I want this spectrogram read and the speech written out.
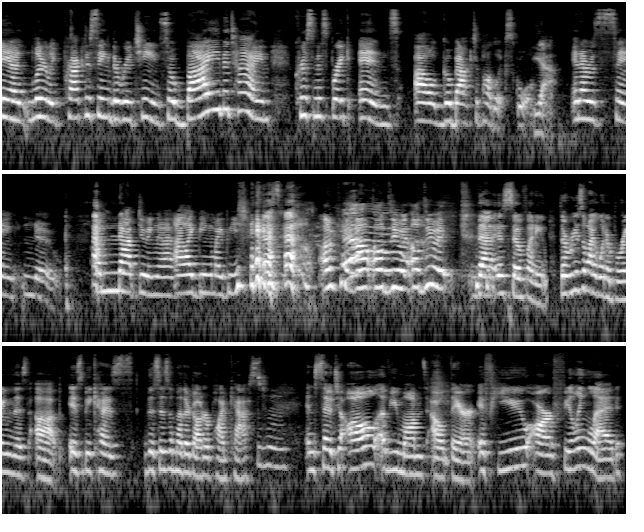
and literally practicing the routine. So by the time christmas break ends i'll go back to public school. Yeah. And i was saying no i'm not doing that i like being in my pjs okay I'll, I'll do it i'll do it That is so funny. The reason why I want to bring this up is because this is a mother daughter podcast. Mm-hmm. And so, to all of you moms out there, if you are feeling led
